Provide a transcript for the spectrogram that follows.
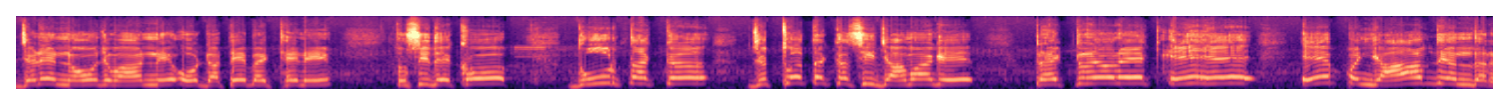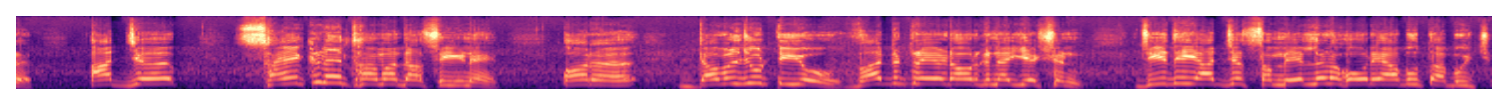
ਜਿਹੜੇ ਨੌਜਵਾਨ ਨੇ, ਉਹ ਡਟੇ ਬੈਠੇ ਨੇ। ਤੁਸੀਂ ਦੇਖੋ, ਦੂਰ ਤੱਕ, ਜਿੱਥੋਂ ਤੱਕ ਅਸੀਂ ਜਾਵਾਂਗੇ, ਟਰੈਕਟਰ ਔਰ ਇਹ ਇਹ ਇਹ ਪੰਜਾਬ ਦੇ ਅੰਦਰ ਅੱਜ ਸੈਂਕੜੇ ਥਾਵਾਂ ਦਾ ਸੀਨ ਹੈ। ਔਰ WTO ਵਰਲਡ ਟ੍ਰੇਡ ਆਰਗੇਨਾਈਜੇਸ਼ਨ, ਜਿਹਦੀ ਅੱਜ ਸੰਮੇਲਨ ਹੋ ਰਿਹਾ ਆਬੂ ਤਾਬੂ 'ਚ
